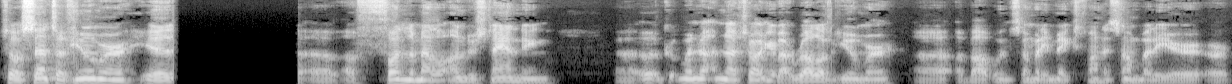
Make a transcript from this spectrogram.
So, a sense of humor is a, a fundamental understanding. Uh, I'm not talking about relative humor, uh, about when somebody makes fun of somebody or, or,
